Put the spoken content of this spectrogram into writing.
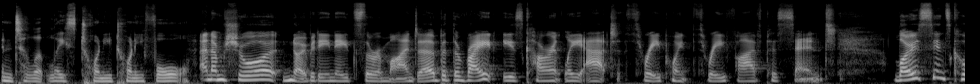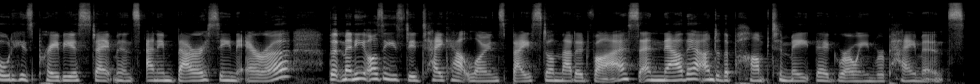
until at least 2024. And I'm sure nobody needs the reminder, but the rate is currently at 3. 0.35%. Lowe's since called his previous statements an embarrassing error, but many Aussies did take out loans based on that advice, and now they're under the pump to meet their growing repayments.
